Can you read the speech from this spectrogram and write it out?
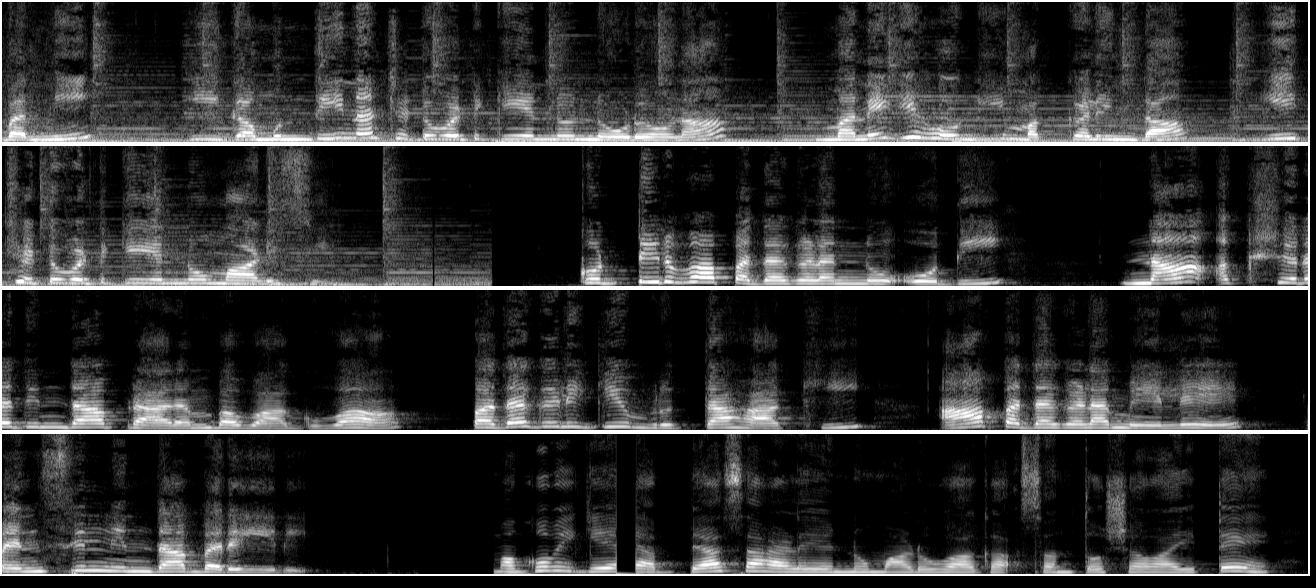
ಬನ್ನಿ ಈಗ ಮುಂದಿನ ಚಟುವಟಿಕೆಯನ್ನು ನೋಡೋಣ. ಮನೆಗೆ ಹೋಗಿ ಮಕ್ಕಳಿಂದ ಈ ಚಟುವಟಿಕೆಯನ್ನು ಮಾಡಿಸಿ. ಕೊಟ್ಟಿರುವ ಪದಗಳನ್ನು ಓದಿ, ನಾ ಅಕ್ಷರದಿಂದ ಪ್ರಾರಂಭವಾಗುವ ಪದಗಳಿಗೆ ವೃತ್ತ ಹಾಕಿ, ಆ ಪದಗಳ ಮೇಲೆ ಪೆನ್ಸಿಲ್ನಿಂದ ಬರೆಯಿರಿ. ಮಗುವಿಗೆ ಅಭ್ಯಾಸ ಹಳೆಯನ್ನು ಮಾಡುವಾಗ ಸಂತೋಷವಾಯಿತೇ,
